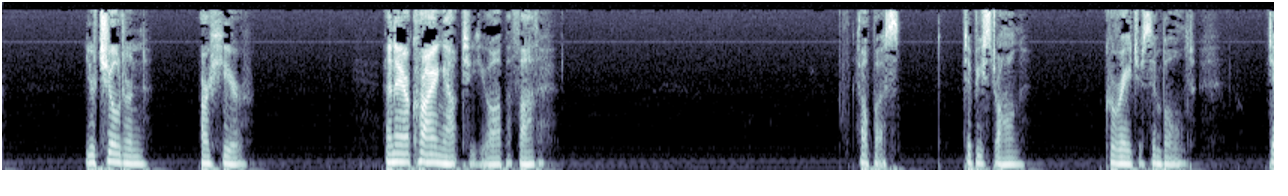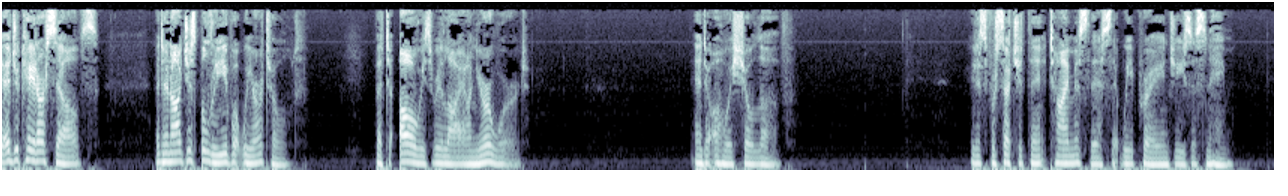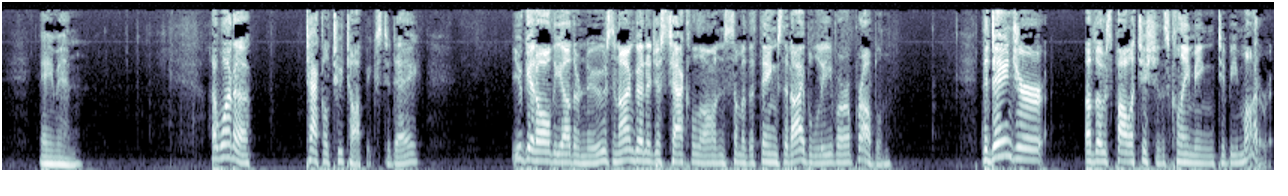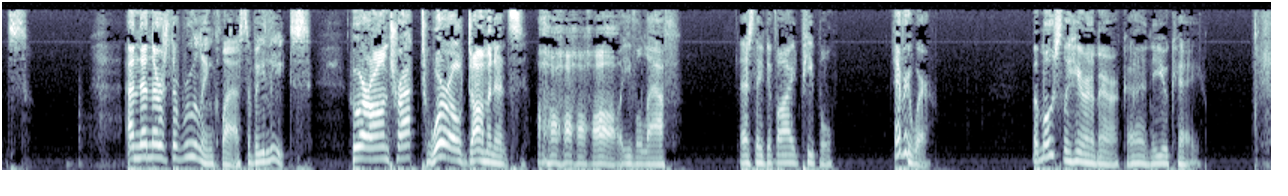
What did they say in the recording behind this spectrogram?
your children are here. And they are crying out to you, Abba Father. Help us to be strong, courageous, and bold, to educate ourselves, and to not just believe what we are told, but to always rely on your word, and to always show love. It is for such a th- time as this that we pray in Jesus' name. Amen. I want to tackle two topics today. You get all the other news, and I'm going to just tackle on some of the things that I believe are a problem. The danger of those politicians claiming to be moderates. And then there's the ruling class of elites who are on track to world dominance. Ha ha ha ha ha, evil laugh. As they divide people everywhere, but mostly here in America and the UK.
